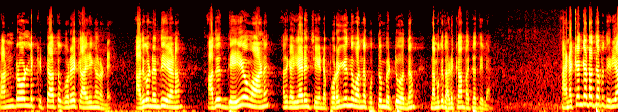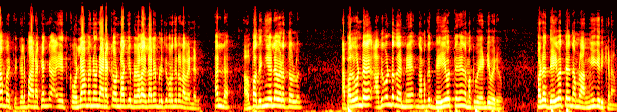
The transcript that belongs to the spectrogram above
കൺട്രോളിൽ കിട്ടാത്ത കുറേ കാര്യങ്ങളുണ്ട്. അതുകൊണ്ട് എന്ത് ചെയ്യണം? അത് ദൈവമാണ് അത് കൈകാര്യം ചെയ്യേണ്ടത്. പുറകിൽ നിന്ന് വന്ന കുത്തും വെട്ടുമൊന്നും നമുക്ക് തടുക്കാൻ പറ്റത്തില്ല. അനക്കം കേട്ടാൽ ചിലപ്പോൾ തിരിയാൻ പറ്റും. ചിലപ്പോൾ അനക്കം കൊല്ലാൻ വന്നവൻ അനക്കം ഉണ്ടാക്കി ബഹളം എല്ലാവരെയും വിളിച്ച് പറഞ്ഞിട്ടാണ് വന്നത്. അല്ല അവൻ പതുങ്ങിയല്ലേ വരത്തുള്ളൂ. അപ്പം അതുകൊണ്ട് അതുകൊണ്ട് തന്നെ നമുക്ക് ദൈവത്തിനെ നമുക്ക് വേണ്ടി വരും. പക്ഷേ ദൈവത്തെ നമ്മൾ അംഗീകരിക്കണം.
